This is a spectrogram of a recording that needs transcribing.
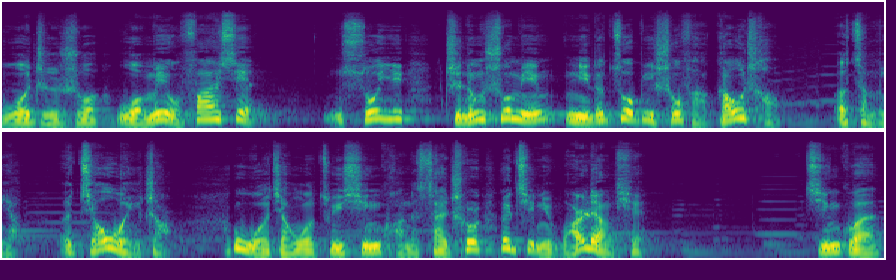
我只说我没有发现，所以只能说明你的作弊手法高超。呃，怎么样？教我一招，我将我最新款的赛车借你玩两天。尽管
